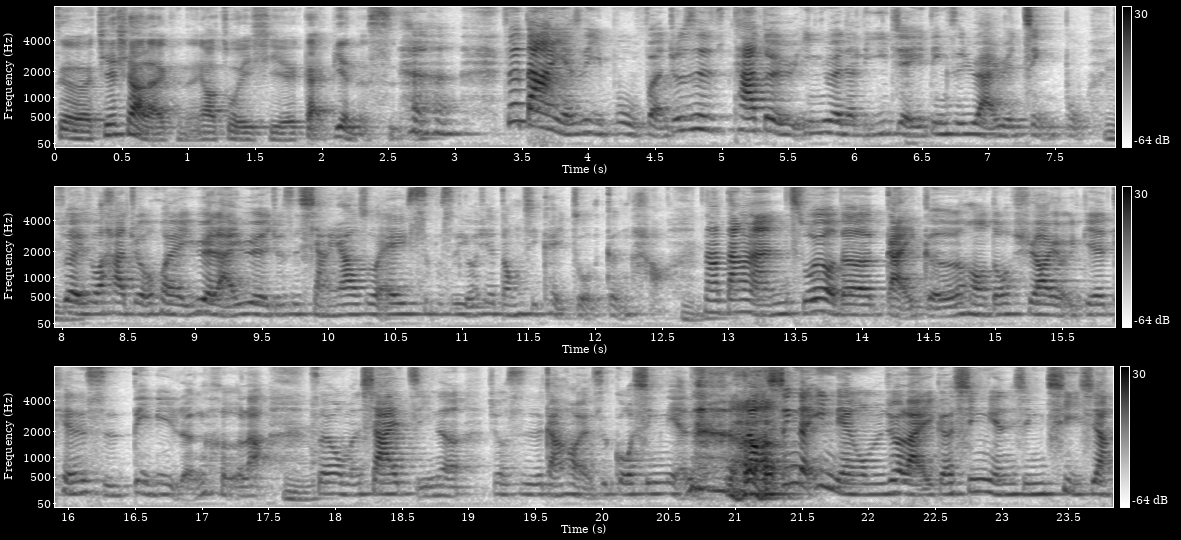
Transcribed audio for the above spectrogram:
这个接下来可能要做一些改变的事，这当然也是一部分，就是他对于音乐的理解一定是越来越进步，所以说他就会越来越就是想要说，哎，是不是有些东西可以做得更好？那当然，所有的改革哈都需要有一些天时地利人和啦。所以我们下一集呢，就是刚好也是过新年，然后新的一年我们就来一个新年新气象，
